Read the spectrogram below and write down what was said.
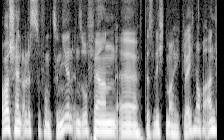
aber es scheint alles zu funktionieren. Insofern, äh, das Licht mache ich gleich noch an.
